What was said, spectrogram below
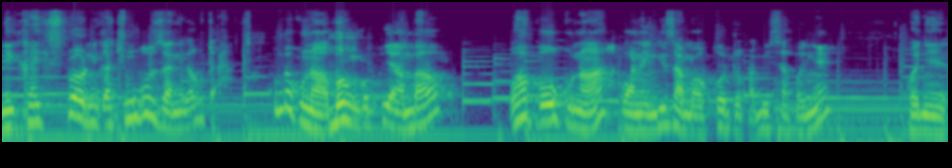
Nika explore nikachunguza nikakuta ah, kumbe kuna wabongo pia ambao wapo huku na wanaingiza maokoto kabisa kwenye kwenye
